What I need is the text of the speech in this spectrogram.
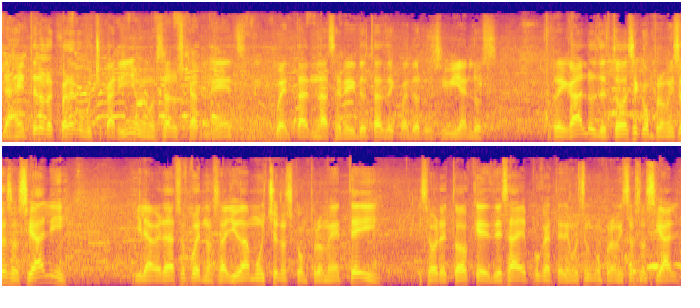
La gente lo recuerda con mucho cariño, me muestra los carnets, me cuentan las anécdotas de cuando recibían los regalos, de todo ese compromiso social y, y la verdad eso pues nos ayuda mucho, nos compromete y, y sobre todo que desde esa época tenemos un compromiso social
